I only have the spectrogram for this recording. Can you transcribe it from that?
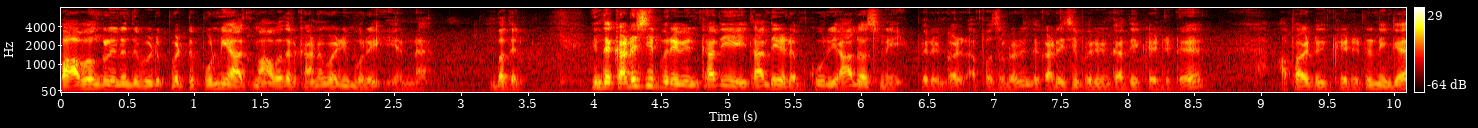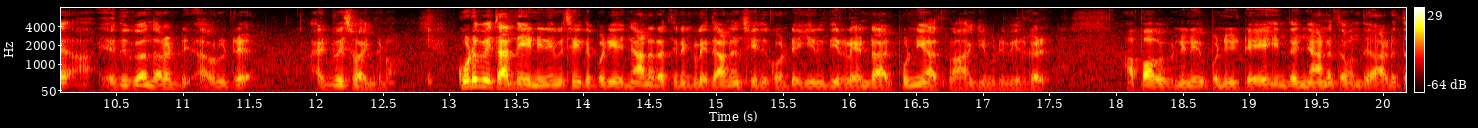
பாவங்களிலிருந்து விடுபட்டு புண்ணிய ஆத்மா ஆவதற்கான வழிமுறை என்ன? பதில். இந்த கடைசி பிரிவின் கதையை தந்தையிடம் கூறி ஆலோசனை பெறுங்கள். அப்போ சொல்கிறார் இந்த கடைசி பிரிவின் கதையை கேட்டுட்டு அப்பா கேட்டுட்டு நீங்கள் எதுக்கு வந்தாலும் அவர்கிட்ட அட்வைஸ் வாங்கிக்கணும். கூடவே தந்தையை நினைவு செய்தபடியே ஞான ரத்தினங்களை தானம் செய்து கொண்டே இருந்தீர்கள் என்றால் புண்ணிய ஆத்மா ஆகி விடுவீர்கள். அப்பாவை நினைவு பண்ணிக்கிட்டே இந்த ஞானத்தை வந்து அடுத்த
